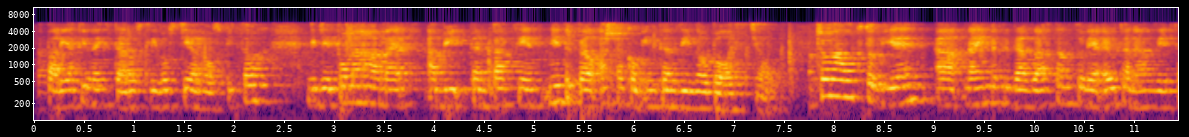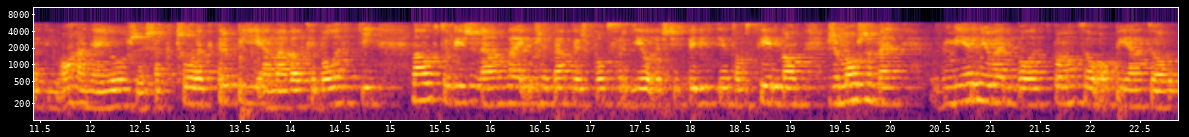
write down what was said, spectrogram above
v paliatívnej starostlivosti a v hospicoch, kde pomáhame, aby ten pacient netrpel až takou intenzívnou bolesťou. Čo málo kto vie, a najmä teda zástancovia eutanázie sa tým oháňajú, že však človek trpí a má veľké bolesti, málo kto vie, že naozaj už aj pápež potvrdil ešte v 57., že môžeme zmierňovať bolesť pomocou opiátov,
